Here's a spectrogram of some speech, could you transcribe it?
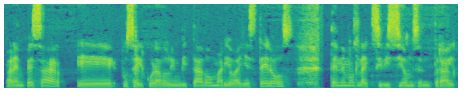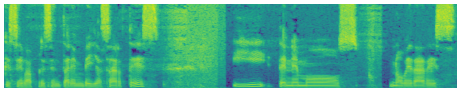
Para empezar, eh, pues el curador invitado, Mario Ballesteros, tenemos la exhibición central que se va a presentar en Bellas Artes y tenemos novedades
